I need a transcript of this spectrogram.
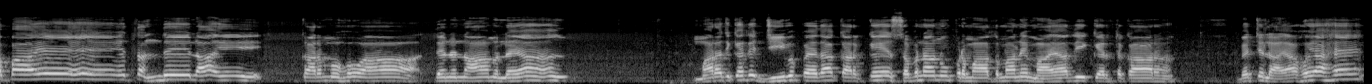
ਅਪਾਏ, ਧੰਦੇ ਲਾਏ, ਕਰਮ ਹੋਆ, ਤਿਨ ਨਾਮ ਲਿਆ। ਮਹਾਰਾਜ ਕਹਿੰਦੇ, ਜੀਵ ਪੈਦਾ ਕਰਕੇ ਸਭਨਾਂ ਨੂੰ ਪ੍ਰਮਾਤਮਾ ਨੇ ਮਾਇਆ ਦੀ ਕਿਰਤਕਾਰ ਵਿੱਚ ਲਾਇਆ ਹੋਇਆ ਹੈ।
